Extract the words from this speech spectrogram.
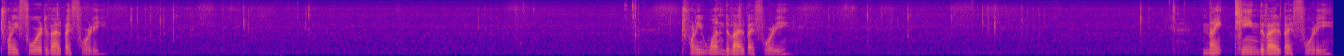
24 divided by 40. Twenty-one divided by forty. Nineteen divided by forty.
